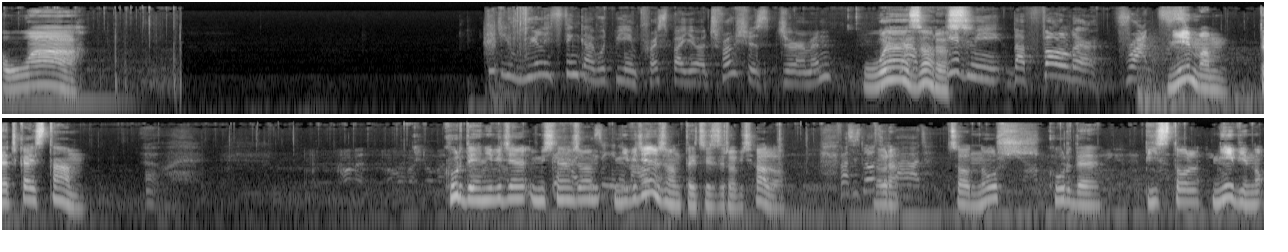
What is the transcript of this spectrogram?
Ała! Did you really think I would be impressed by your atrocious German? Łe, zaraz. Give me the folder, Franz. Nie mam. Teczka jest tam. Kurde, ja nie wiedziałem, myślałem, że mam, nie wiedziałem, że mam tutaj coś zrobić, halo. Dobra. Co, nóż? Kurde, pistol? Nie wiem, no.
